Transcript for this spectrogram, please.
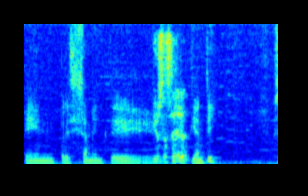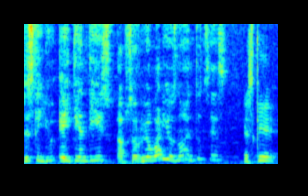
en precisamente. AT&T. Pues es que AT&T absorbió varios, ¿no? Entonces, Es que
